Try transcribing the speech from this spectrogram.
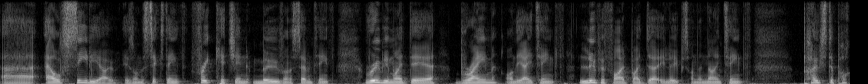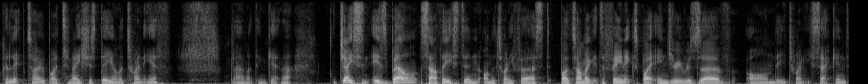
uh, El Cielo is on the 16th. Freak Kitchen, Move on the 17th. Ruby My Dear, Brame on the 18th. Loopified by Dirty Loops on the 19th. Post Apocalypto by Tenacious D on the 20th. Glad I didn't get that. Jason Isbell, Southeastern on the 21st. By the time I get to Phoenix, by Injury Reserve on the 22nd.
